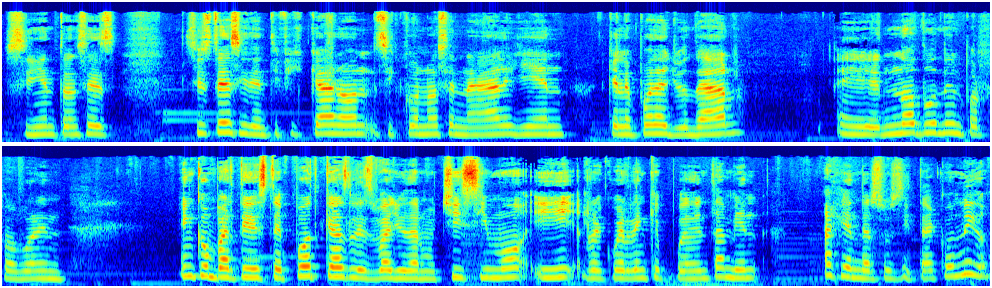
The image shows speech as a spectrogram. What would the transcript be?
¿Sí? Entonces, si ustedes identificaron, si conocen a alguien que le pueda ayudar, eh, no duden por favor en, en compartir este podcast, les va a ayudar muchísimo y recuerden que pueden también agendar su cita conmigo.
